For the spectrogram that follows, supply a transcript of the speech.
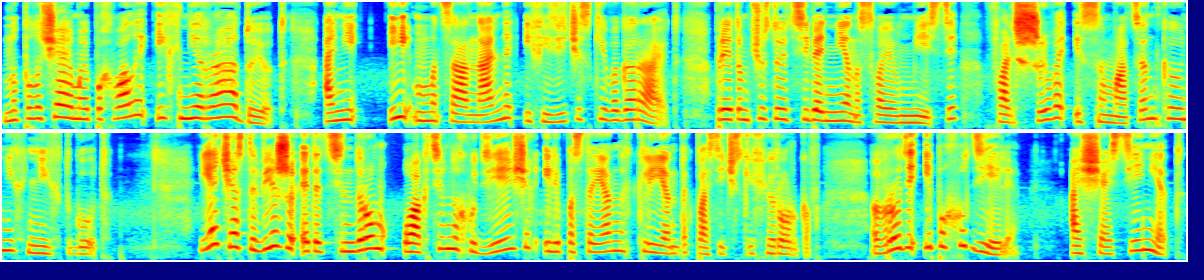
но получаемые похвалы их не радуют. Они и эмоционально, и физически выгорают. При этом чувствуют себя не на своем месте, фальшиво и самооценка у них nicht gut. Я часто вижу этот синдром у активно худеющих или постоянных клиенток пластических хирургов. Вроде и похудели, а счастья нет.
